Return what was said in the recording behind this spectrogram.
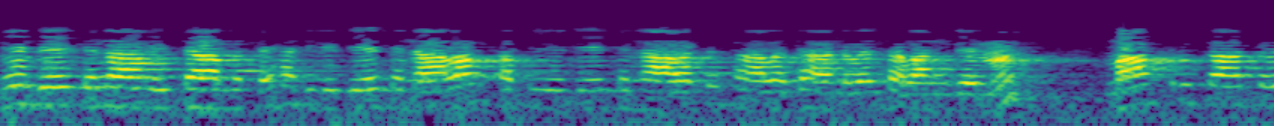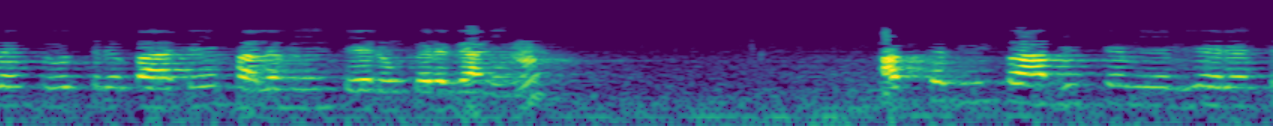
මේ දේශනාව ඉතාම පැහැදිලි දේශනාවක්. අපි මේ දේශනාවට සාවධානව සවන් දෙමු මාත්‍රිකාතර සූත්‍ර පාඨයේ පළමුවෙන් තේරුම් කරගනිමු. අත්ථ දීපා භික්ඛවේ විහෙරත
